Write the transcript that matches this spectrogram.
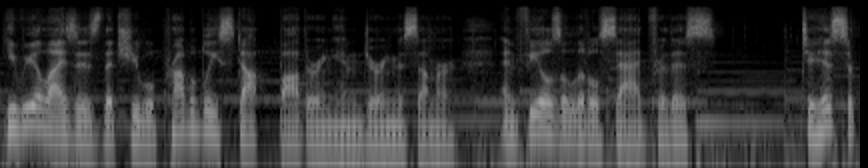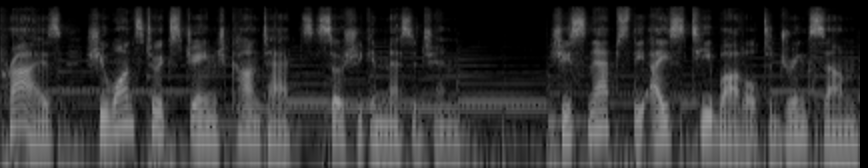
He realizes that she will probably stop bothering him during the summer and feels a little sad for this. To his surprise, she wants to exchange contacts so she can message him. She snaps the iced tea bottle to drink some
